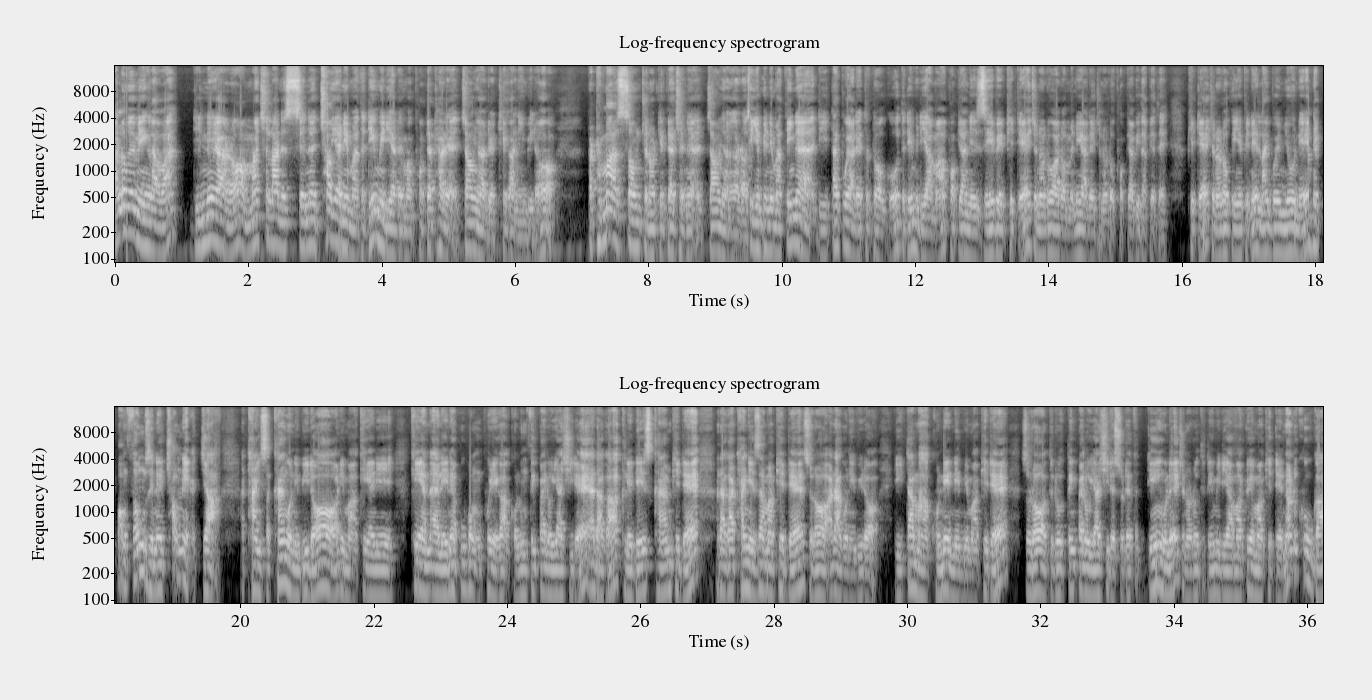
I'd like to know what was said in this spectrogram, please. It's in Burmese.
အားလုံးပဲမင်္ဂလာပါဒီနေ့ကတော့မတ်လ26ရက်နေ့မှာသတင်းမီဒီယာတွေမှာဖော်ပြထားတဲ့အကြောင်းအရာတွေထဲကနေပြီးတော့ပထမဆုံးကျွန်တော်တင်ပြချင်တဲ့အကြောင်းအရာကတော့ကရင်ပြည်နယ်မှာတင်းတဲ့ဒီတိုက်ပွဲရတဲ့တော်တော်ကိုသတင်းမီဒီယာမှာဖော်ပြနေသေးပဲဖြစ်တယ်ကျွန်တော်တို့ကတော့မနေ့ကလည်းကျွန်တော်တို့ဖော်ပြပြီးသားဖြစ်တယ်ဖြစ်တယ်ကျွန်တော်တို့ကရင်ပြည်နယ်လိုင်းပွဲမျိုးနဲ့နှစ်ပေါင်36နှစ်အကြာအထိုင်စခန်းကိုနေပြီးတော့ဒီမှာ KNA KNL နဲ့ပူးပေါင်းအဖွဲ့တွေကအကုန်လုံးသိပ်ပိုက်လို့ရရှိတယ်အဲ့ဒါက Clades ခန်းဖြစ်တယ်အဲ့ဒါကထိုင်းနေဆက်မှာဖြစ်တယ်ဆိုတော့အဲ့ဒါကိုနေပြီးတော့ဒီတမဟာခုနှစ်နေမြန်မာဖြစ်တယ်ဆိုတော့သူတို့သိပ်ပိုက်လို့ရရှိတယ်ဆိုတဲ့သတင်းကိုလည်းကျွန်တော်တို့သတင်းမီဒီယာမှာတွေ့မှာဖြစ်တယ်နောက်တစ်ခုက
